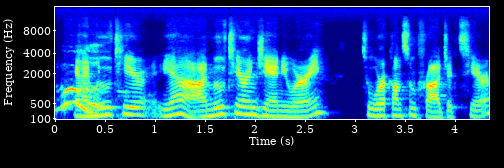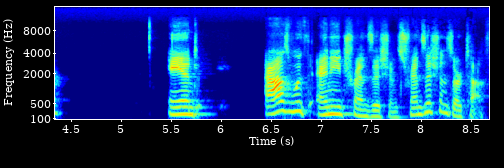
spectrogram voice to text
Ooh. And I moved here, yeah, I moved here in January to work on some projects here. And as with any transitions, transitions are tough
